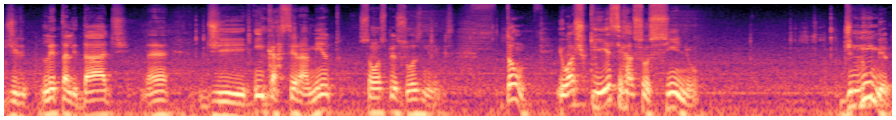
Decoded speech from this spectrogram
de letalidade, né, de encarceramento, são as pessoas negras. Então, eu acho que esse raciocínio de número,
